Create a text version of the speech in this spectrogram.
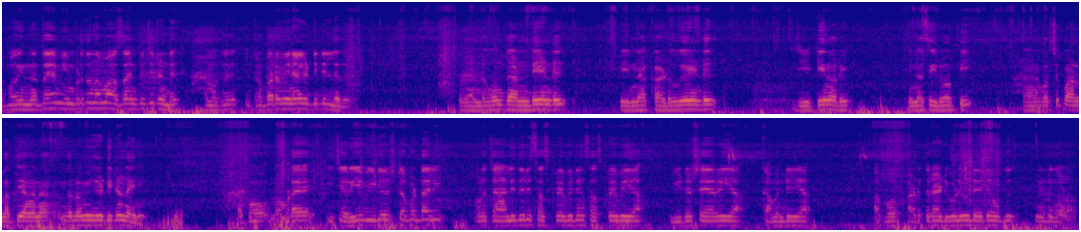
അപ്പോൾ ഇന്നത്തെ മീൻപിടുത്തം നമ്മൾ അവസാനിപ്പിച്ചിട്ടുണ്ട്. നമുക്ക് ഇത്ര പേരെ മീനാണ് കിട്ടിയിട്ടില്ലത്. രണ്ട് മൂന്ന് ദണ്ടയുണ്ട്. പിന്നെ കടുവയുണ്ട്. ജി ടി എന്ന് പറയും. പിന്നെ സിലോപ്പി. അങ്ങനെ കുറച്ച് പള്ളത്തി അങ്ങനെ എന്തെല്ലാം മീൻ കിട്ടിയിട്ടുണ്ടായിന്. അപ്പോൾ നമ്മുടെ ഈ ചെറിയ വീഡിയോ ഇഷ്ടപ്പെട്ടാൽ നമ്മുടെ ചാനൽ ഇതൊരു സബ്സ്ക്രൈബ് ചെയ്തെങ്കിൽ സബ്സ്ക്രൈബ് ചെയ്യുക വീഡിയോ ഷെയർ ചെയ്യുക കമന്റ് ചെയ്യുക. അപ്പോൾ അടുത്തൊരു അടിപൊളി വീഡിയോ ആയിട്ട് നമുക്ക് വീണ്ടും കാണാം.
